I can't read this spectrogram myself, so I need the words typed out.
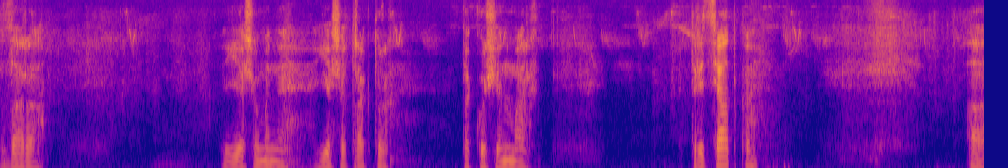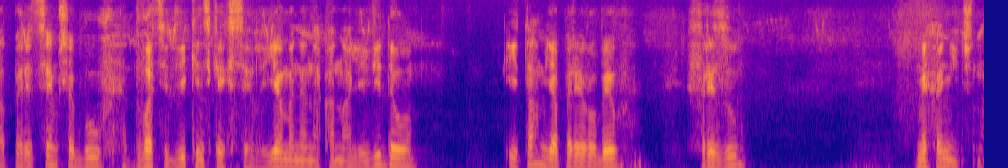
Зараз є ще в мене є ще трактор, також Янмар 30 а перед цим ще був 22 кінських сили. Є в мене на каналі відео. І там я переробив фрезу механічну.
